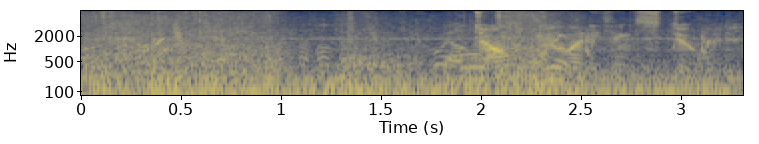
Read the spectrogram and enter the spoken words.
okay. Don't do anything stupid.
